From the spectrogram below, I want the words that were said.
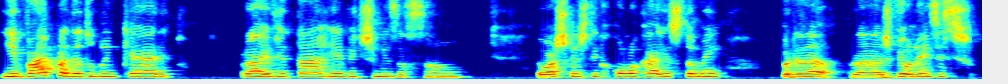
e vai para dentro do inquérito, para evitar a revitimização. Eu acho que a gente tem que colocar isso também para as violências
